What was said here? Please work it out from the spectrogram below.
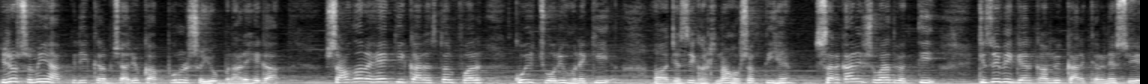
ये जो समय आपके लिए कर्मचारियों का पूर्ण सहयोग बना रहेगा। सावधान रहें कि कार्यस्थल पर कोई चोरी होने की जैसी घटना हो सकती है। सरकारी शुरुआत व्यक्ति किसी भी गैर कानूनी कार्य करने से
